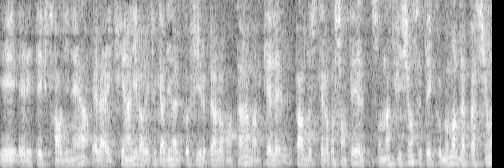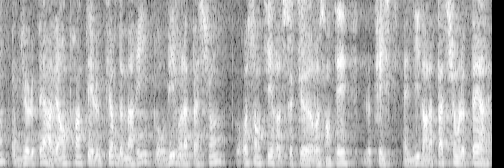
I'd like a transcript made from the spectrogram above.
et elle était extraordinaire. Elle a écrit un livre avec le cardinal Coffey et le père Laurentin dans lequel elle parle de ce qu'elle ressentait. Son intuition, c'était qu'au moment de la passion, Dieu le Père avait emprunté le cœur de Marie pour vivre la passion, pour ressentir ce que ressentait le Christ. Elle dit dans la passion, le Père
